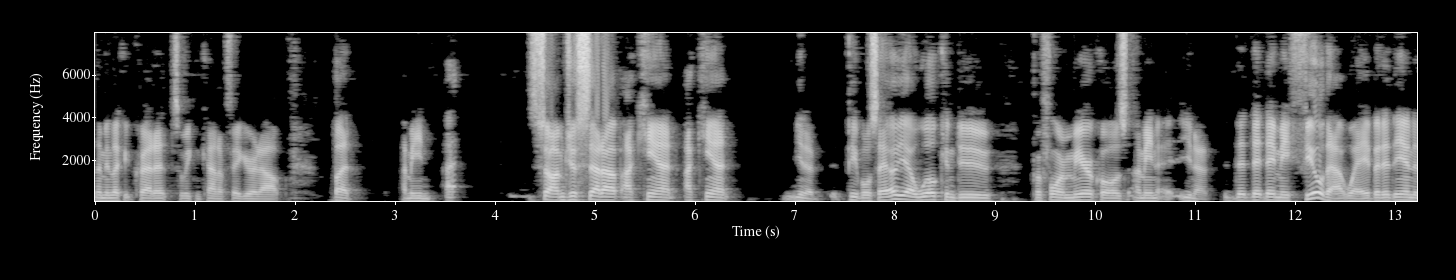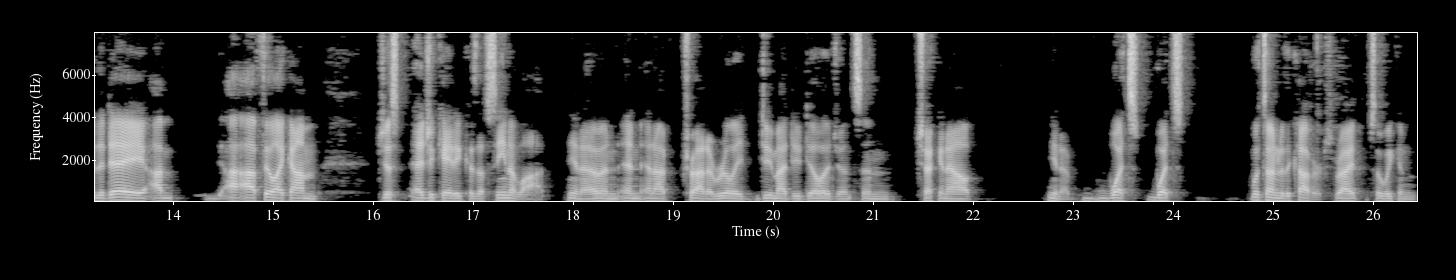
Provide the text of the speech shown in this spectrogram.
let me look at credit so we can kind of figure it out. But I mean, I, so I'm just set up. I can't, I can't, you know, people say, oh yeah, Will can do perform miracles. I mean, you know, they, they may feel that way, but at the end of the day, I'm, I, I feel like I'm just educated because I've seen a lot, you know, and, and, and I try to really do my due diligence and checking out you know what's what's what's under the covers, right? So we can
